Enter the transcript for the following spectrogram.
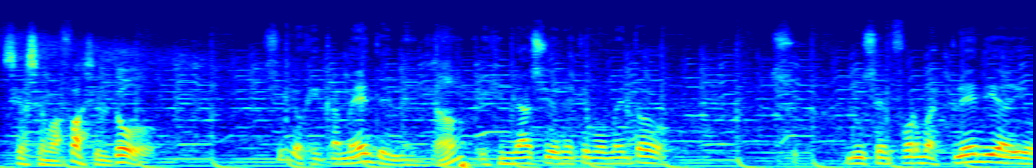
se hace más fácil todo. Sí, lógicamente. El, el gimnasio en este momento luce en forma espléndida. Digo,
